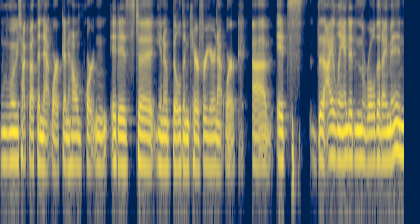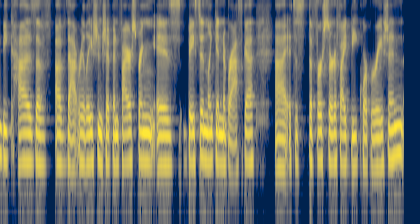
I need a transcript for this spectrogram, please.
when we talk about the network and how important it is to you know build and care for your network, uh, it's that I landed in the role that I'm in because of of that relationship. And FireSpring is based in Lincoln, Nebraska. Uh, it's a, the first certified B corporation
